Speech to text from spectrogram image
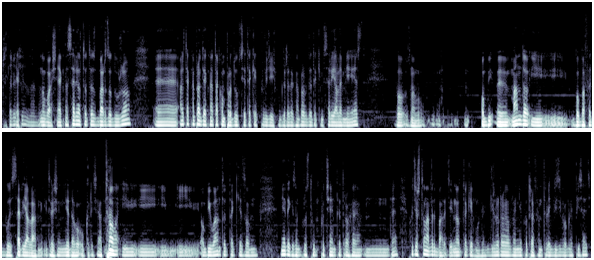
Cztery jak, filmy. No. no. właśnie, jak na serial to to jest bardzo dużo, e, ale tak naprawdę jak na taką produkcję, tak jak powiedzieliśmy, która tak naprawdę takim serialem nie jest, bo znowu Obi y, Mando i Boba Fett były serialami i to się nie dało ukryć, a to i, i, i Obi-Wan to takie są, nie takie są po prostu pocięte trochę mm, te, chociaż to nawet bardziej, no tak jak mówię, Gilroyowie nie potrafią telewizji w ogóle pisać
